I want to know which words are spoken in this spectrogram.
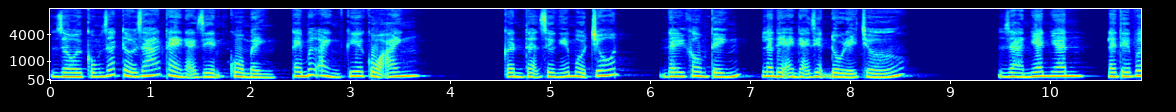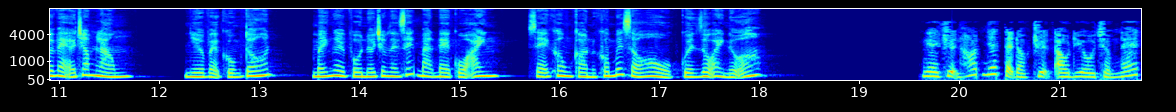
rồi cũng rất tự giác thẻ đại diện của mình thành bức ảnh kia của anh. Cẩn thận suy nghĩ một chút, đây không tính là để ảnh đại diện đồ đấy chớ. Già nhân nhân lại thấy vui vẻ ở trong lòng. Như vậy cũng tốt, mấy người phụ nữ trong danh sách bạn bè của anh sẽ không còn không biết xấu hổ quyến rũ anh nữa. Nghe chuyện hot nhất tại đọc truyện audio.net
